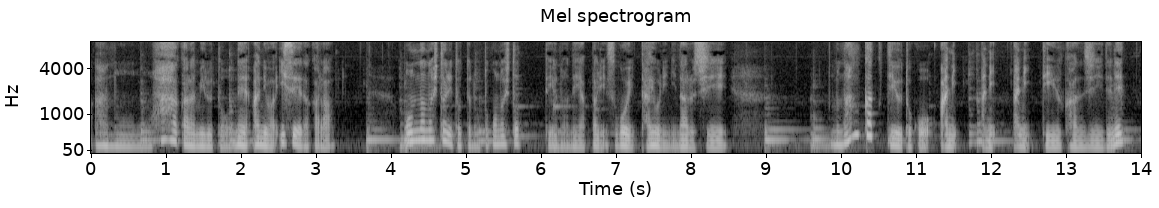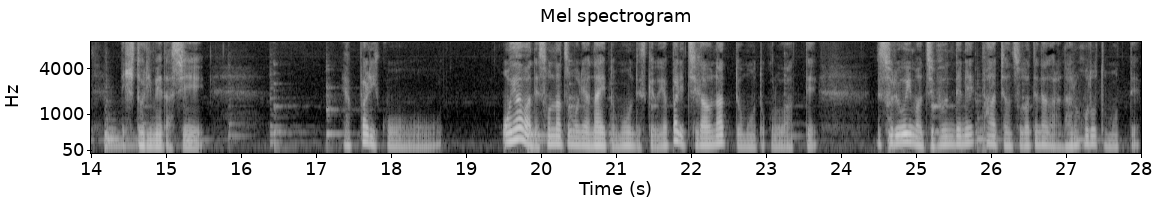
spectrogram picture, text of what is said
あの母から見るとね兄は異性だから女の人にとっての男の人っていうのはねやっぱりすごい頼りになるしなんかっていうとこう兄兄兄っていう感じでねで1人目だしやっぱりこう親はねそんなつもりはないと思うんですけどやっぱり違うなって思うところはあってでそれを今自分でねパーちゃん育てながらなるほどと思って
